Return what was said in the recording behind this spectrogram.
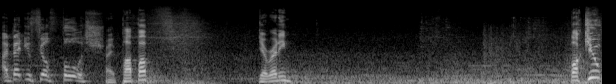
I bet you feel foolish. All right, pop up. Get ready. Fuck you.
